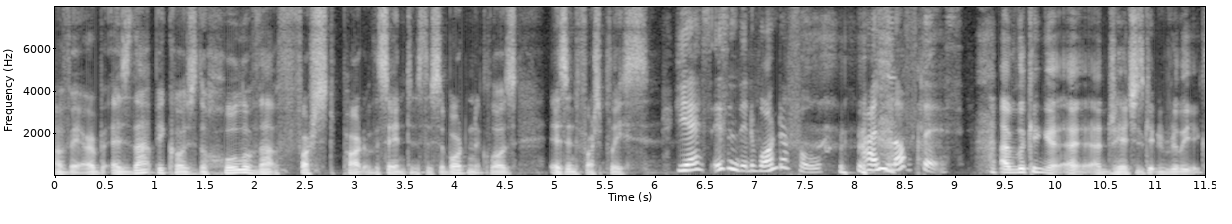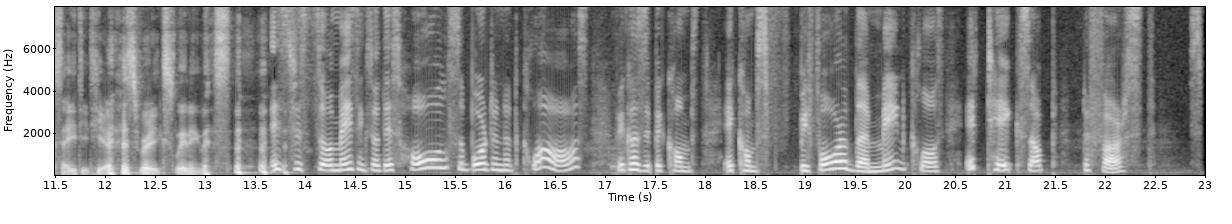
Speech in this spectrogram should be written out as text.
a verb. Is that because the whole of that first part of the sentence, the subordinate clause, is in first place? Yes, isn't it wonderful? I love this. I'm looking at, at Andrea, she's getting really excited here as we're explaining this. it's just so amazing. So this whole subordinate clause, because it becomes it comes f- before the main clause, it takes up the first s-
